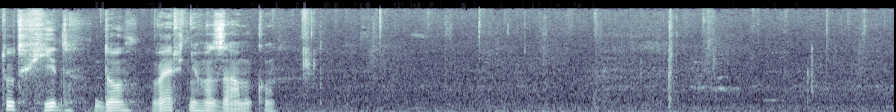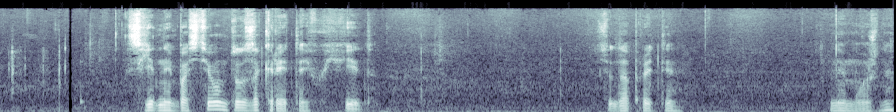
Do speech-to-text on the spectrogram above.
Тут вхід до верхнього замку. Східний бастіон тут закритий вхід. Сюди пройти не можна.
